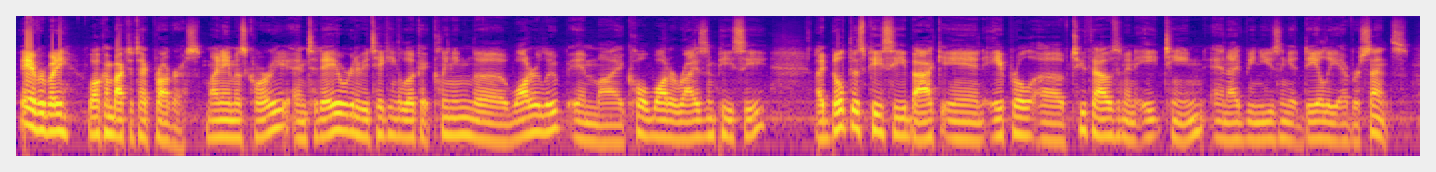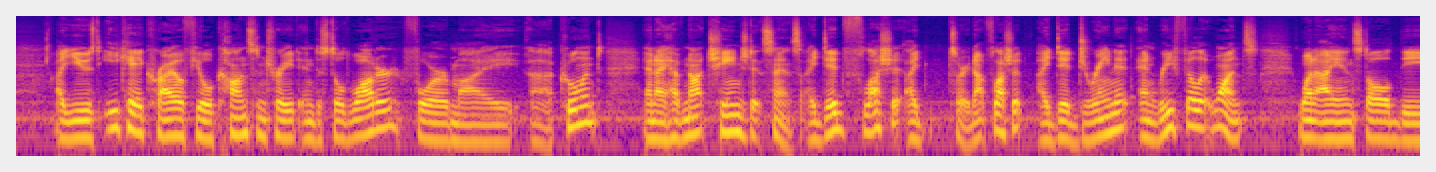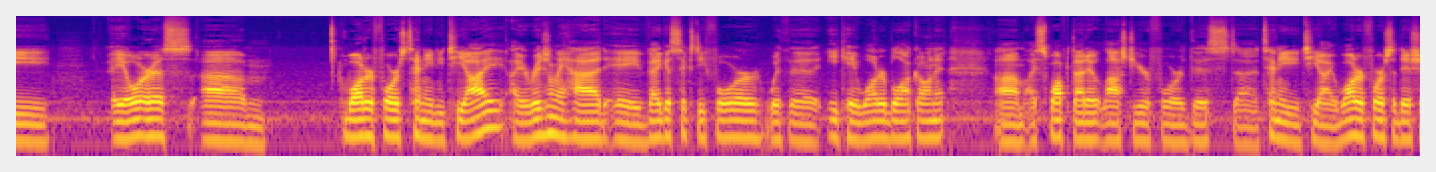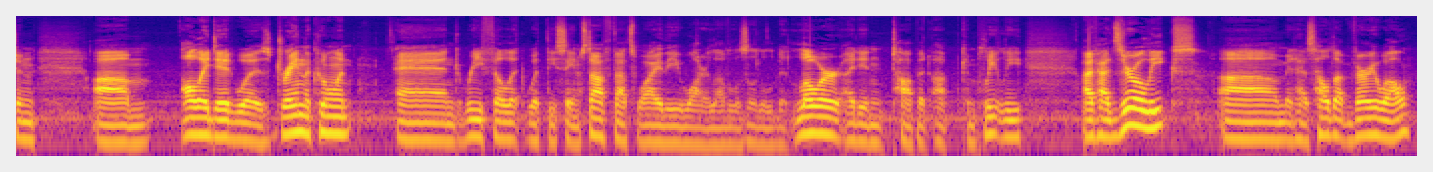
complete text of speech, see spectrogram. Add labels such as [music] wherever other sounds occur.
Hey everybody, welcome back to Tech Progress. My name is Corey and today we're going to be taking a look at cleaning the water loop in my cold water Ryzen PC. I built this PC back in April of 2018 and I've been using it daily ever since. I used EK Cryofuel concentrate and distilled water for my uh, coolant and I have not changed it since. I did flush it, I sorry, not flush it, I did drain it and refill it once when I installed the Aorus um, Waterforce 1080 Ti. I originally had a Vega 64 with a EK water block on it. Um, I swapped that out last year for this uh, 1080 Ti Waterforce edition. Um, all I did was drain the coolant and refill it with the same stuff. That's why the water level is a little bit lower. I didn't top it up completely. I've had zero leaks. Um, it has held up very well.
